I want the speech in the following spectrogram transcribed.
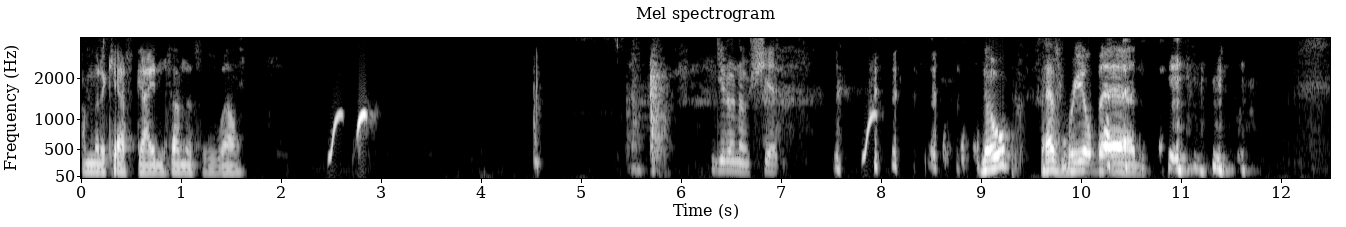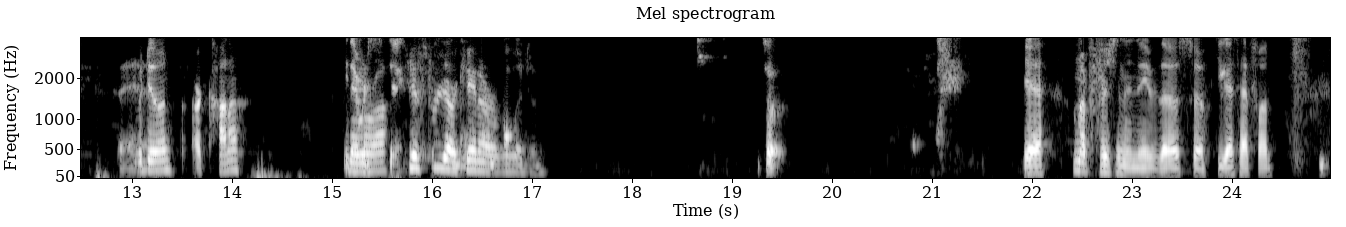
I'm going to cast guidance on this as well. You don't know shit. Nope, that's real bad. What are we doing? Arcana? There were History, Arcana, or Religion. so Yeah, I'm not proficient in any of those, so you guys have fun. Dude,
